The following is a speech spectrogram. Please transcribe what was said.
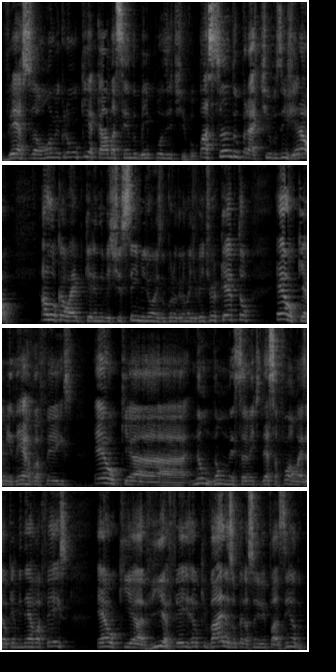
versus a Omicron, o que acaba sendo bem positivo. Passando para ativos em geral, a Local Web querendo investir 100 milhões no programa de Venture Capital, é o que a Minerva fez, é o que a... não, não necessariamente dessa forma, mas é o que a Minerva fez, é o que a Via fez, é o que várias operações vem fazendo,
